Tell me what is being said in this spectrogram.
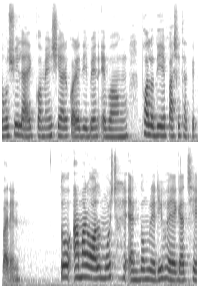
অবশ্যই লাইক কমেন্ট শেয়ার করে দিবেন এবং ফলো দিয়ে পাশে থাকতে পারেন। তো আমার অলমোস্ট একদম রেডি হয়ে গেছে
